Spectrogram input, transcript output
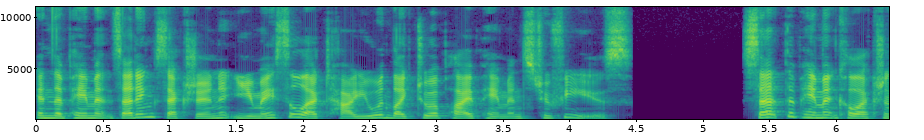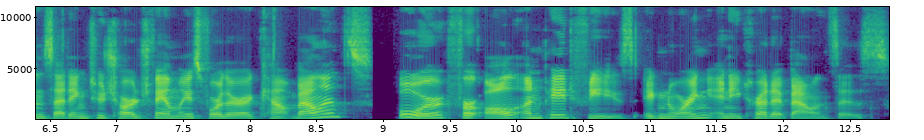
In the Payment Settings section, you may select how you would like to apply payments to fees. Set the payment collection setting to charge families for their account balance, or for all unpaid fees, ignoring any credit balances.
